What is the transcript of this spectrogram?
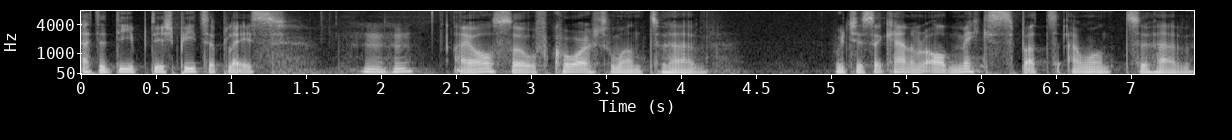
At the deep dish pizza place, hmm I also, of course, want to have, which is a kind of an odd mix, but I want to have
